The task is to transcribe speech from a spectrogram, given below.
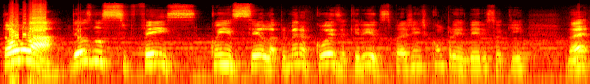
Então vamos lá. Deus nos fez conhecê-lo. A primeira coisa, queridos, para a gente compreender isso aqui, né?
